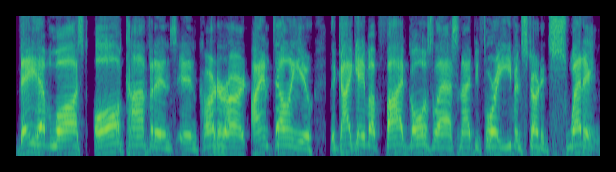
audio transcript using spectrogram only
They have lost all confidence in Carter Hart. I am telling you, the guy gave up five goals last night before he even started sweating.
